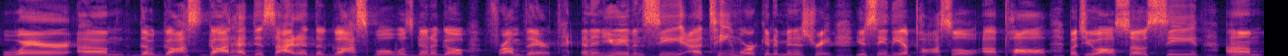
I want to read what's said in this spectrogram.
where um, the God had decided the gospel was going to go from there. And then you even see uh, teamwork in a ministry. You see the apostle uh, Paul, but you also see um,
